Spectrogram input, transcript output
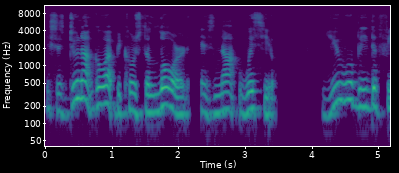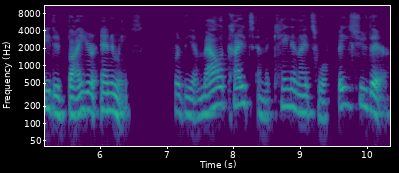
He says, Do not go up because the Lord is not with you. You will be defeated by your enemies, for the Amalekites and the Canaanites will face you there.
